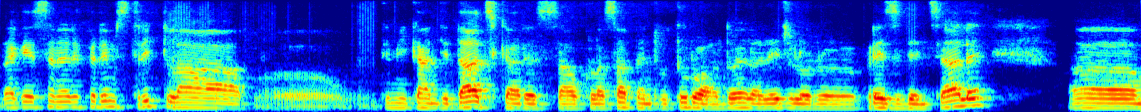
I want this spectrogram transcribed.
dacă e să ne referim strict la uh, ultimii candidați care s-au clasat pentru turul al doilea legilor uh, prezidențiale uh,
